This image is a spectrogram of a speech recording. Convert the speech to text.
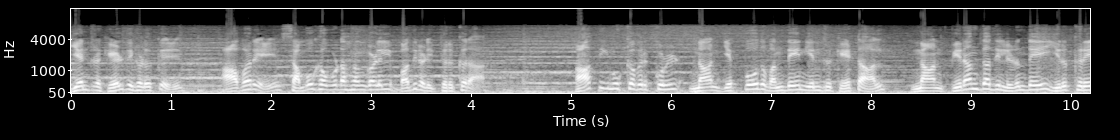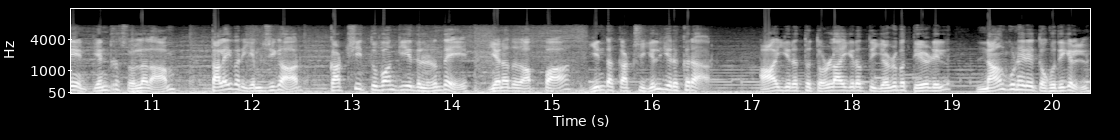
என்ற கேள்விகளுக்கு அவரே சமூக ஊடகங்களில் பதிலளித்திருக்கிறார். அதிமுகவிற்குள் நான் எப்போது வந்தேன் என்று கேட்டால் நான் பிறந்ததிலிருந்தே இருக்கிறேன் என்று சொல்லலாம். தலைவர் எம்ஜிஆர் கட்சி துவங்கியதிலிருந்தே எனது அப்பா இந்த கட்சியில் இருக்கிறார். ஆயிரத்து தொள்ளாயிரத்து எழுபத்தி ஏழில் நாங்குநேரி தொகுதியில்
